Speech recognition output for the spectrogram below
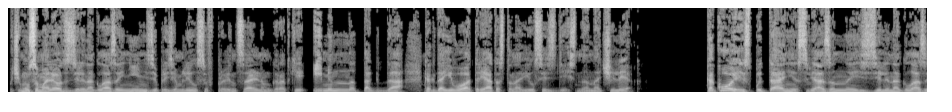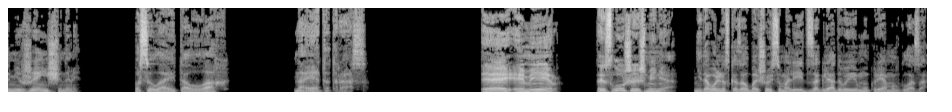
Почему самолет с зеленоглазой ниндзя приземлился в провинциальном городке именно тогда, когда его отряд остановился здесь на ночлег? Какое испытание, связанное с зеленоглазыми женщинами, посылает Аллах на этот раз? «Эй, Эмир, ты слушаешь меня?» — недовольно сказал большой сомалиец, заглядывая ему прямо в глаза.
